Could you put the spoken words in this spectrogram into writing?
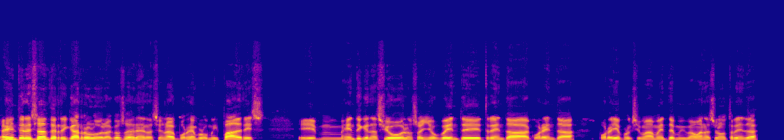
Es interesante, Ricardo, lo de la cosa generacional. Por ejemplo, mis padres eh, gente que nació en los años 20, 30, 40, por ahí aproximadamente, mi mamá nació en los 30,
